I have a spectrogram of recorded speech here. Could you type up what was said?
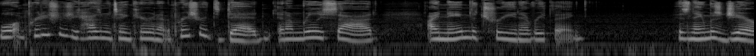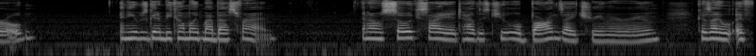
Well, I'm pretty sure she hasn't been taking care of it. I'm pretty sure it's dead, and I'm really sad. I named the tree and everything. His name was Gerald, and he was to become like my best friend. And I was so excited to have this cute little bonsai tree in my room because I if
